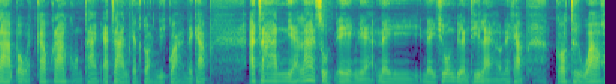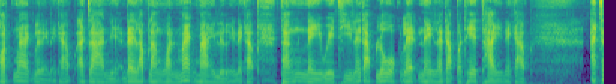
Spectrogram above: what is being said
ทราบประวัติคร่าวๆ ของทางอาจารย์กันก่อนดีกว่านะครับ อาจารย์เนี่ยล่าสุดเองเนี่ยในในช่วงเดือนที่แล้วนะครับ ก็ถือว่าฮอตมากเลยนะครับ อาจารย์เนี่ยได้รับรางวัลมากมายเลยนะครับ ทั้งในเวทีระดับโลกและในระดับประเทศไทยนะครับ อาจ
